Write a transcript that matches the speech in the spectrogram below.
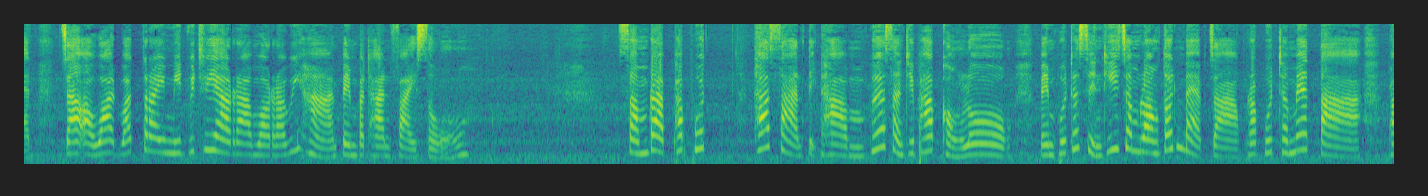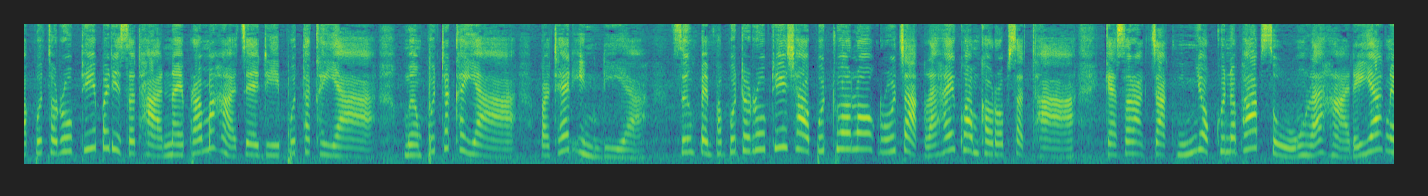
8 เจ้าอาวาสวัดไตรมิตรวิทยารามวรวิหารเป็นประธานฝ่ายสงฆ์สำหรับพระพุท ธสารติธรรม เพื่อสันติภาพของโลก เป็นพุทธศิลป์ที่จำลองต้นแบบจากพระพุทธเมตตา พระพุทธรูปที่ประดิษฐานในพระมหาเจดีย์พุทธคยา เมืองพุทธคยา ประเทศอินเดีย ซึ่งเป็นพระพุทธรูปที่ชาวพุทธทั่วโลกรู้จักและให้ความเคารพศรัทธา แกะสลักจากหินหยกคุณภาพสูง และหาได้ยากใน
